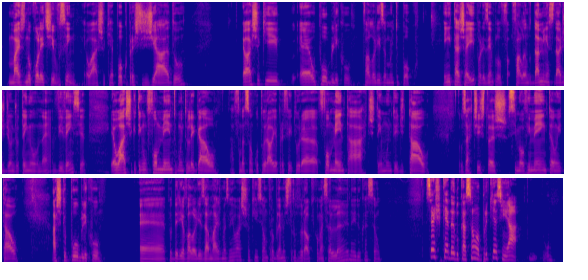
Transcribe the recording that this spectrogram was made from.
Mas no coletivo, sim. Eu acho que é pouco prestigiado. Eu acho que é, o público valoriza muito pouco. Em Itajaí, por exemplo, fa- falando da minha cidade, de onde eu tenho né, vivência, eu acho que tem um fomento muito legal. A Fundação Cultural e a Prefeitura fomenta a arte, tem muito edital, os artistas se movimentam e tal. Acho que o público é, poderia valorizar mais, mas aí eu acho que isso é um problema estrutural que começa lá na educação. Você acha que é da educação? Porque assim, ah,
